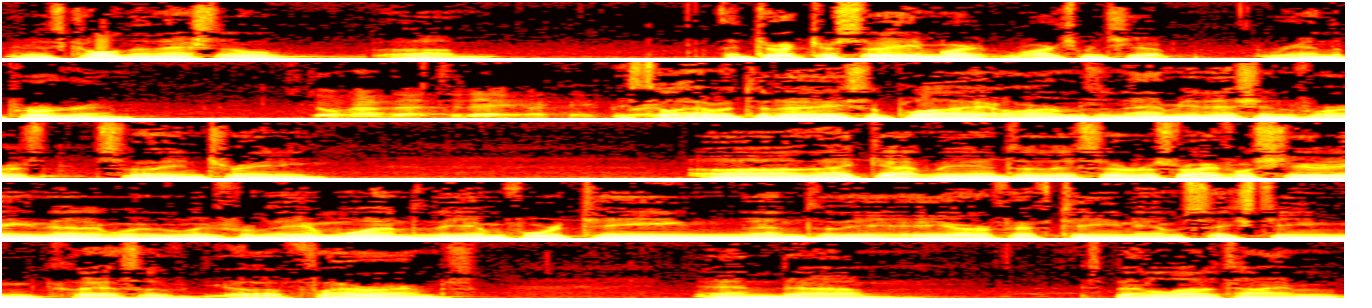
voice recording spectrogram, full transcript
and it's called the National, um, the Director of Civilian Mar- Marksmanship ran the program. Still have that today, I think. They correct? still have it today, supply arms and ammunition for civilian training. Uh, that got me into the service rifle shooting. Then it, we went from the M1 to the M14, then to the AR-15, M16 class of uh, firearms, and um, spent a lot of time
